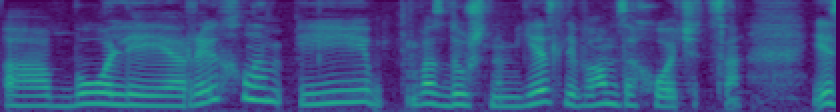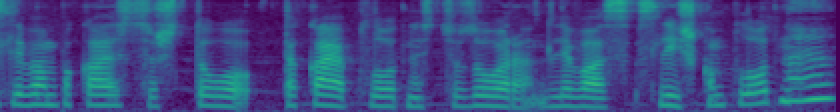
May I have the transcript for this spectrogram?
а, более рыхлым и воздушным, если вам захочется. Если вам покажется, что такая плотность узора для вас слишком плотная,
